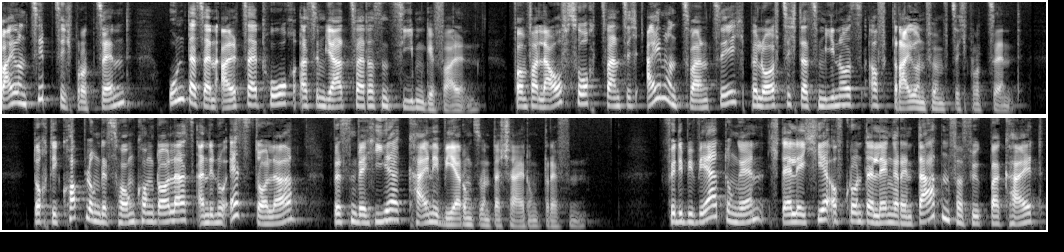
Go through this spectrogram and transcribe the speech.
72% unter sein Allzeithoch aus dem Jahr 2007 gefallen. Vom Verlaufshoch 2021 beläuft sich das Minus auf 53% Durch die Kopplung des Hongkong-Dollars an den US-Dollar müssen wir hier keine Währungsunterscheidung treffen. Für die Bewertungen stelle ich hier aufgrund der längeren Datenverfügbarkeit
